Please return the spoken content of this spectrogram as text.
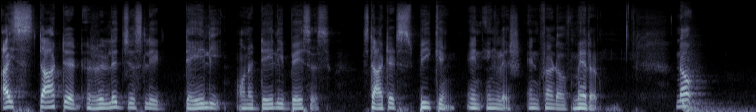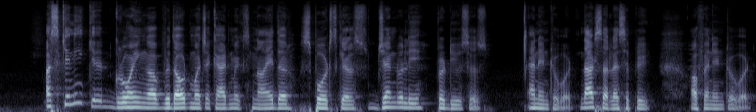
I started religiously daily on a daily basis started speaking in English in front of mirror. Now, a skinny kid growing up without much academics, neither sports skills, generally produces an introvert. That's the recipe of an introvert.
